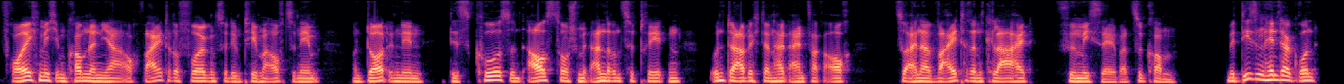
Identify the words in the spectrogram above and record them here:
freue ich mich im kommenden Jahr auch weitere Folgen zu dem Thema aufzunehmen und dort in den Diskurs und Austausch mit anderen zu treten und dadurch dann halt einfach auch zu einer weiteren Klarheit für mich selber zu kommen. Mit diesem Hintergrund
